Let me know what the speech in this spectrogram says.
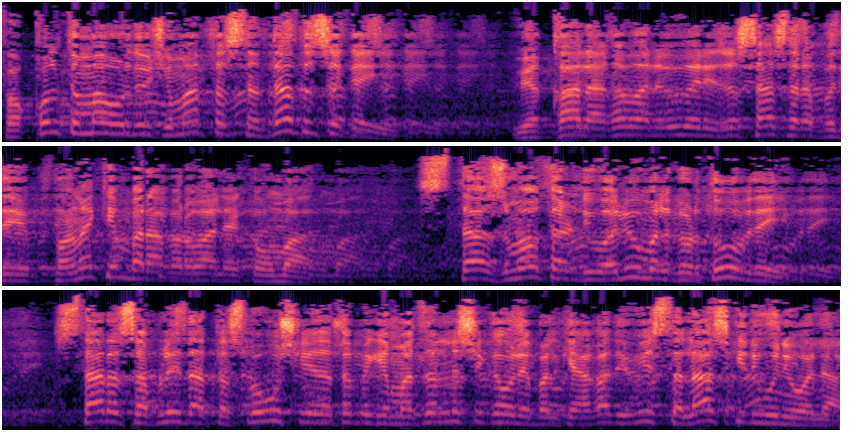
فقلت ما ورته چې ما تاسو نه تاسو څه کوي وی قال هغه مال ویل زه تاسو سره په دې پڼه کې برابر والے کوم ستاسو مو ته دیوالو ملګرتوب دی ستاره سپلې دا تسبه وشي دا ته به مزل نشي کولای بلکې هغه دی وېست لاس کې دیونی ولا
